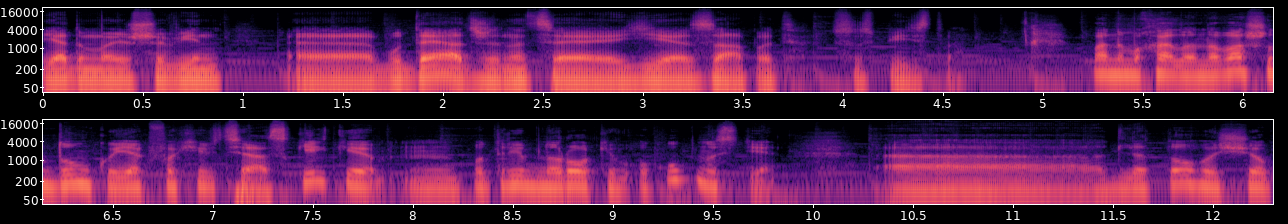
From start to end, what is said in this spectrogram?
я думаю, що він е, буде, адже на це є запит суспільства. Пане Михайло, на вашу думку, як фахівця, скільки потрібно років окупності е, для того, щоб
